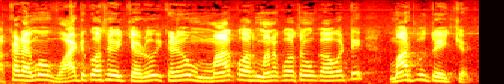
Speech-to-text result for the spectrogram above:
అక్కడేమో వాటి కోసం ఇచ్చాడు ఇక్కడేమో మా కోసం మన కోసం కాబట్టి మార్పులతో ఇచ్చాడు.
